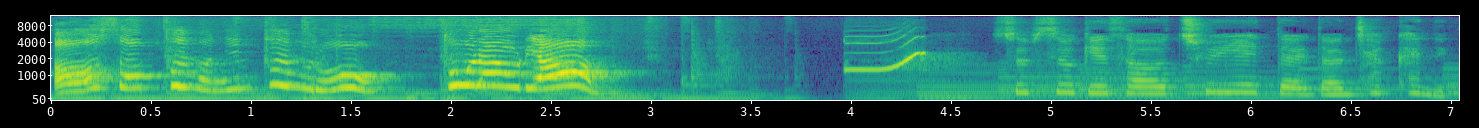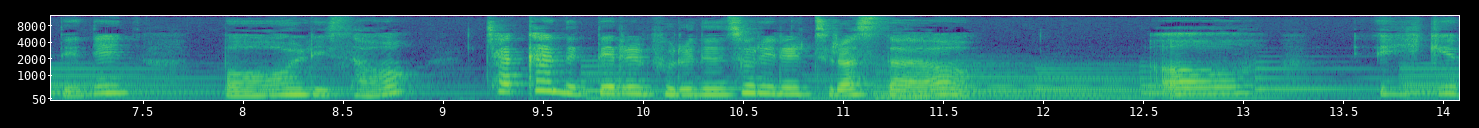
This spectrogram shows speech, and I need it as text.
어서 부모님 품으로 돌아오렴! 숲속에서 추위에 떨던 착한 늑대는 멀리서 착한 늑대를 부르는 소리를 들었어요. 어, 이게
